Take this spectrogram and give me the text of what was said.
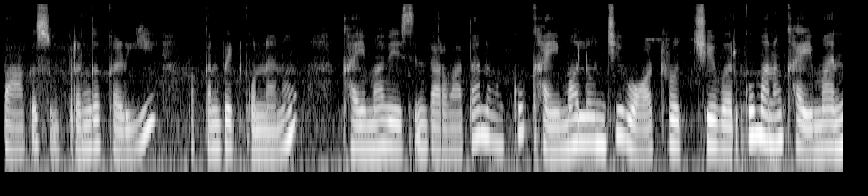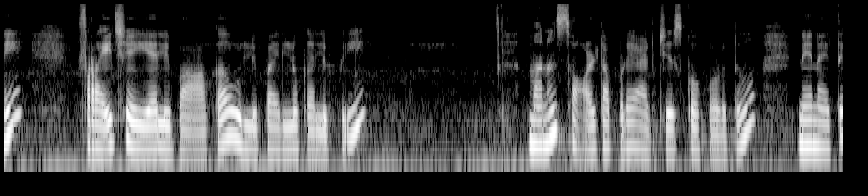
బాగా శుభ్రంగా కడిగి పక్కన పెట్టుకున్నాను. ఖైమా వేసిన తర్వాత నాకు ఖైమాలోంచి వాటర్ వచ్చే వరకు మనం ఖైమాని ఫ్రై చేయాలి బాగా ఉల్లిపాయలు కలిపి. మనం సాల్ట్ అప్పుడే యాడ్ చేసుకోకూడదు. నేనైతే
